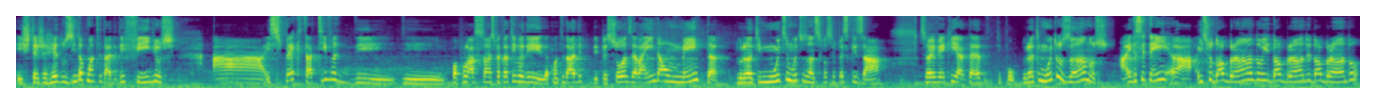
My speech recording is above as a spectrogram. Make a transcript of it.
esteja reduzindo a quantidade de filhos, a expectativa de, de população, a expectativa de, da quantidade de, de pessoas, ela ainda aumenta durante muitos e muitos anos. Se você pesquisar, você vai ver que até, tipo, durante muitos anos, ainda se tem ah, isso dobrando e dobrando e dobrando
